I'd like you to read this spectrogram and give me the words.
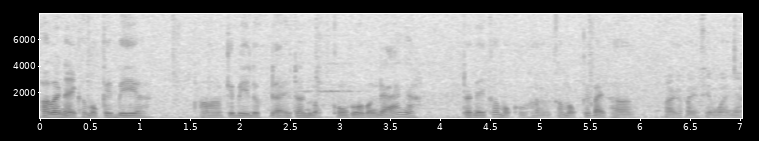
Ở bên này có một cái bia. Ờ, cái bia được để trên một con rùa bằng đá nha. Trên đây có một có một cái bài thơ. Mời các bạn xem qua nha.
